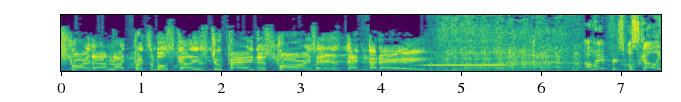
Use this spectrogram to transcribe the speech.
destroy them like Principal Skelly's toupee destroys his dignity! Oh, hey, Principal Skelly.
